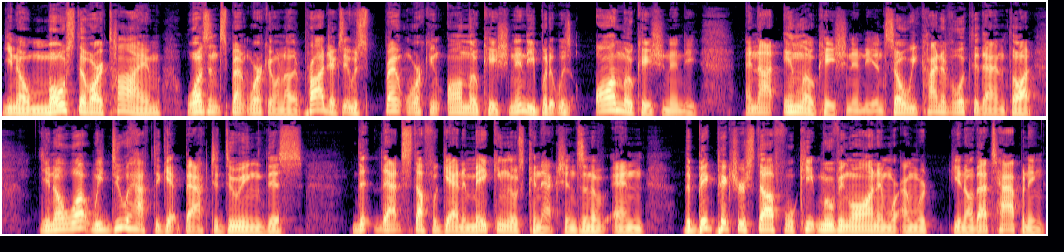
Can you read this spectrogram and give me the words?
you know, most of our time wasn't spent working on other projects. It was spent working on location indie, but it was on location indie and not in location indie. And so we kind of looked at that and thought, you know what? We do have to get back to doing this, th- that stuff again and making those connections and, and the big picture stuff will keep moving on and we're, and we're, you know, that's happening.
